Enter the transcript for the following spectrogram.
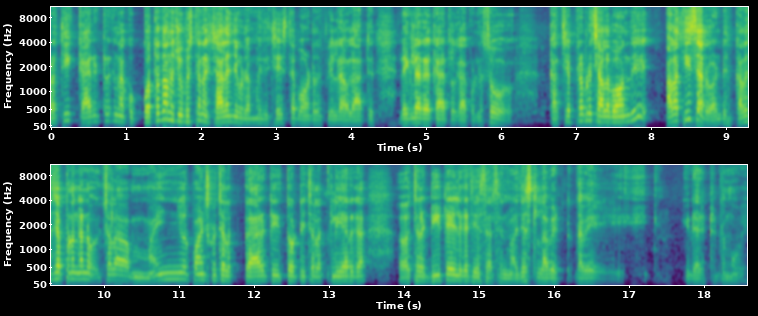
ప్రతి క్యారెక్టర్కి నాకు కొత్తదనం చూపిస్తే నాకు ఛాలెంజ్ కూడా అమ్మ ఇది చేస్తే బాగుంటుంది ఫీల్ రావాలి. ఆర్టిస్ట్ రెగ్యులర్ క్యారెక్టర్ కాకుండా. సో కథ చెప్పినప్పుడు చాలా బాగుంది. అలా తీశారు. అంటే కథ చెప్పడం కన్నా చాలా మైన్యూర్ పాయింట్స్ కూడా చాలా క్లారిటీ తోటి చాలా క్లియర్గా చాలా డీటెయిల్డ్గా చేశారు సినిమా. Just love it the way he directed the movie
